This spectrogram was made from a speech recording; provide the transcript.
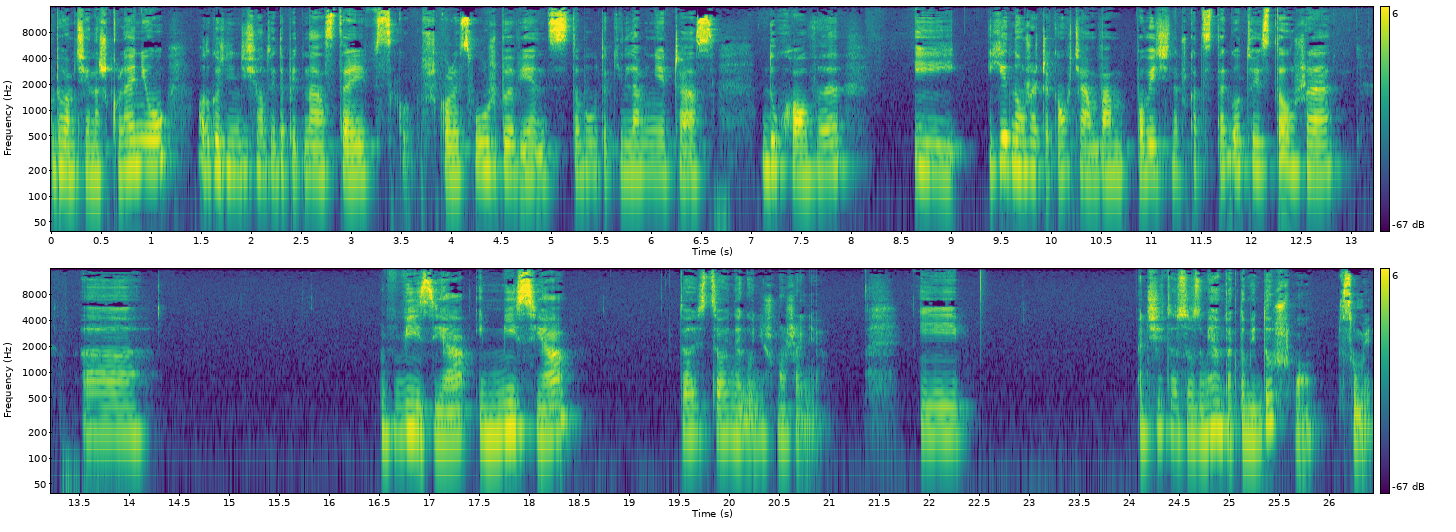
Byłam dzisiaj na szkoleniu od godziny 10 do 15 w, w szkole służby, więc to był taki dla mnie czas duchowy. I jedną rzecz, jaką chciałam Wam powiedzieć na przykład z tego, to jest to, że e, wizja i misja to jest co innego niż marzenie. I a dzisiaj to zrozumiałam, tak do mnie doszło w sumie.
